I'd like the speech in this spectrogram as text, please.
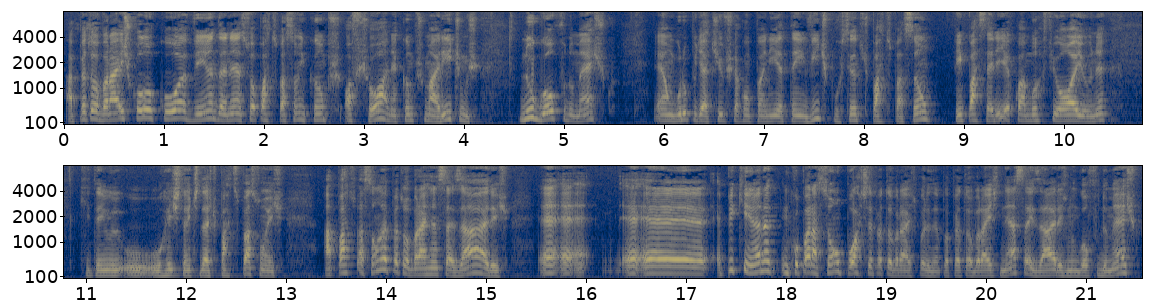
a Petrobras colocou à venda né, sua participação em campos offshore, né, campos marítimos, no Golfo do México. É um grupo de ativos que a companhia tem 20% de participação, em parceria com a Murphy Oil, né, que tem o, o restante das participações. A participação da Petrobras nessas áreas é, é, é, é, é pequena em comparação ao porte da Petrobras. Por exemplo, a Petrobras nessas áreas no Golfo do México,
